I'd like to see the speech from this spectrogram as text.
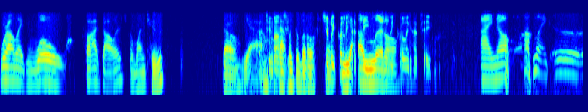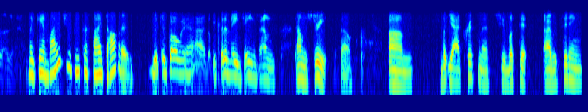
we're all like, "Whoa, five dollars for one tooth." So yeah, too much. that was a little. She'll be pulling yeah, her a little. She'll be pulling her teeth. I know. I'm like, ugh. Dan, why did you leave for five dollars? We could go ahead. We could have made change down down the street. So, um, but yeah, at Christmas, she looked at. I was sitting.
